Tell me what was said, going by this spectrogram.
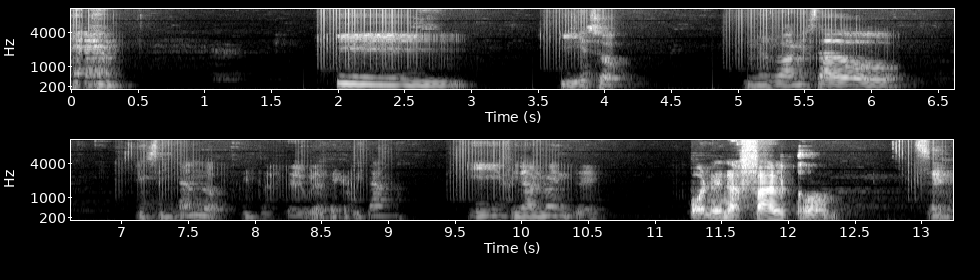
y, y eso, nos lo han estado enseñando en todas las películas de Capitán. Y finalmente, Ponen a Falcon. sí.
